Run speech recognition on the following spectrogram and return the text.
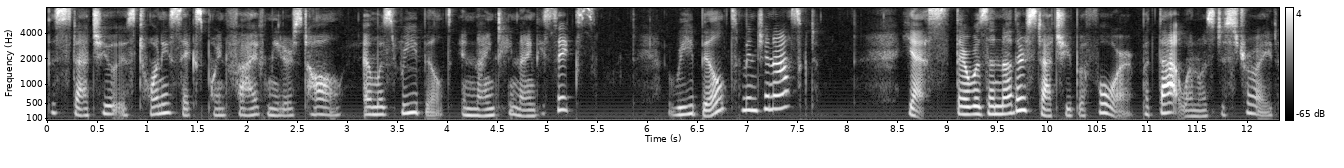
This statue is 26.5 meters tall and was rebuilt in 1996. Rebuilt? Minjin asked. Yes, there was another statue before, but that one was destroyed.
